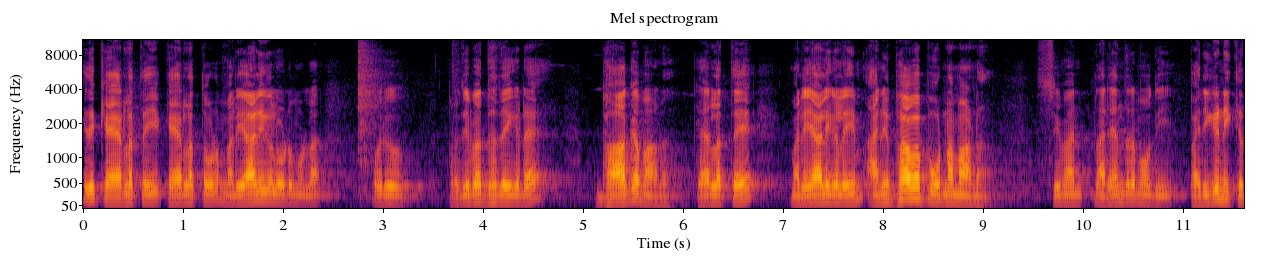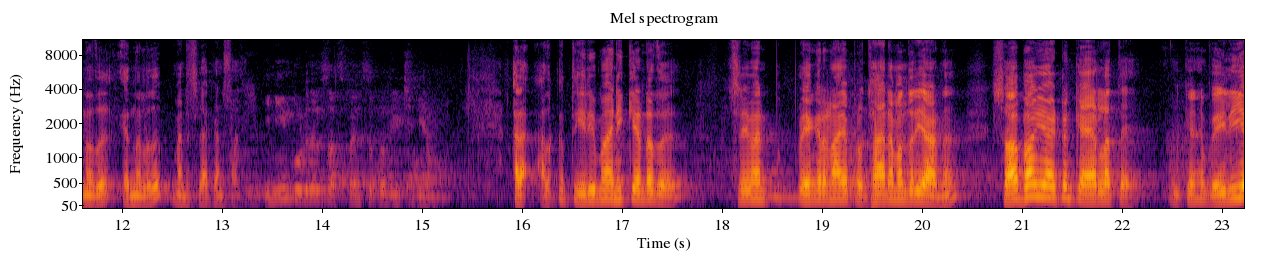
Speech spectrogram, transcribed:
ഇത് കേരളത്തെ കേരളത്തോടും മലയാളികളോടുമുള്ള ഒരു പ്രതിബദ്ധതയുടെ ഭാഗമാണ്. കേരളത്തെ മലയാളികളെയും അനുഭവപൂർണമാണ് ശ്രീമാൻ നരേന്ദ്രമോദി പരിഗണിക്കുന്നത് എന്നുള്ളത് മനസ്സിലാക്കാൻ സാധിക്കും. ഇനിയും കൂടുതൽ സസ്പെൻസ് പ്രതീക്ഷിക്കാമോ അല്ല അതൊക്കെ തീരുമാനിക്കേണ്ടത് ശ്രീമാൻ ഭയങ്കരനായ പ്രധാനമന്ത്രിയാണ്. സ്വാഭാവികമായിട്ടും കേരളത്തെ എനിക്ക് വലിയ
